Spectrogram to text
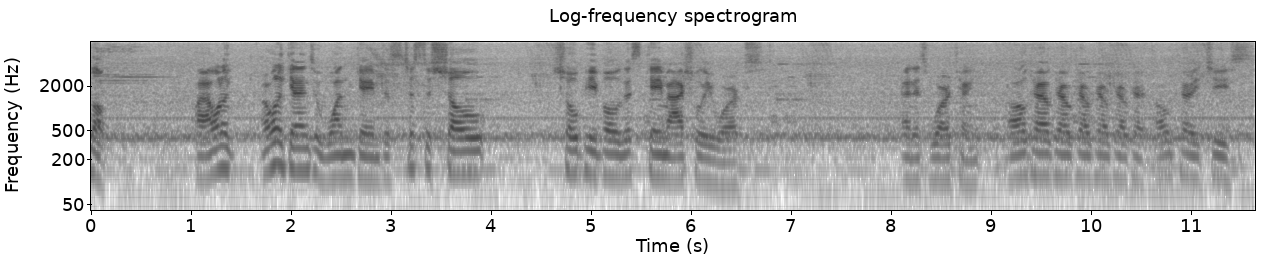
Look, I want to, I want to get into one game just, just to show show people this game actually works. And it's working. Okay, okay, okay, okay, okay, okay. Okay, jeez.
